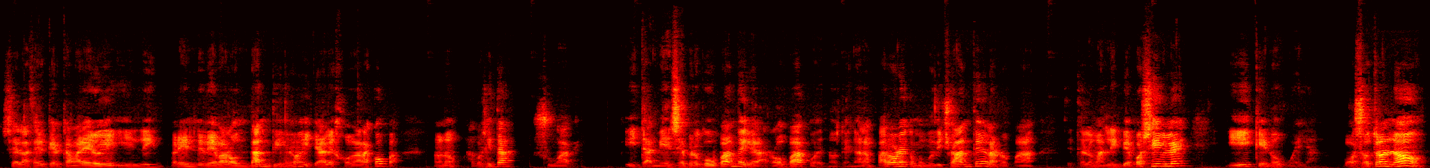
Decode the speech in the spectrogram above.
se le acerque el camarero y, le imprende de varón dandy, ¿no? Y ya le joda la copa. No, no, una cosita suave. Y también se preocupan de que la ropa pues no tenga lamparones, como hemos dicho antes, la ropa esté lo más limpia posible y que no huela. Vosotros no.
